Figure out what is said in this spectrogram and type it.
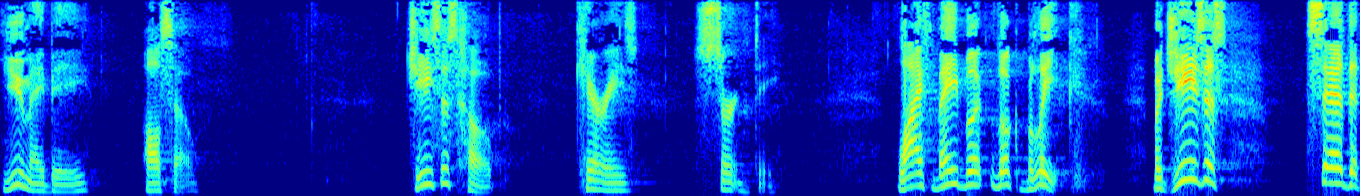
you may be also. Jesus' hope carries certainty. Life may look bleak, but Jesus said that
